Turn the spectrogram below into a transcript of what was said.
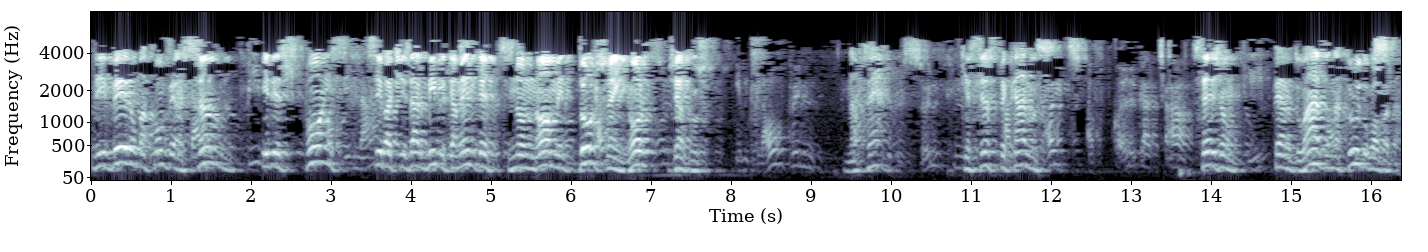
viver uma conversão e depois se batizar biblicamente no nome do Senhor Jesus na fé que seus pecados sejam perdoados na cruz do Golgotha.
